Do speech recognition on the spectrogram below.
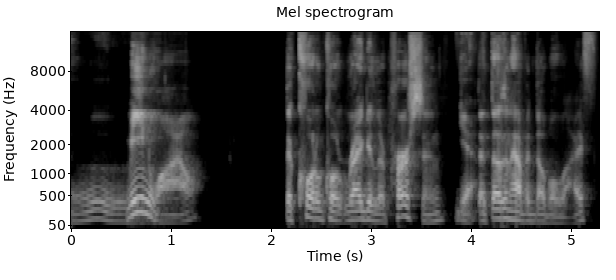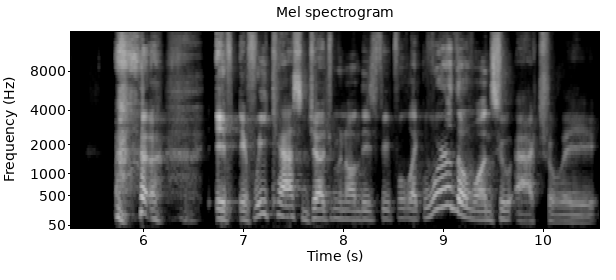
Ooh. Meanwhile, the quote unquote regular person Yeah. that doesn't have a double life, if if we cast judgment on these people, like we're the ones who actually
